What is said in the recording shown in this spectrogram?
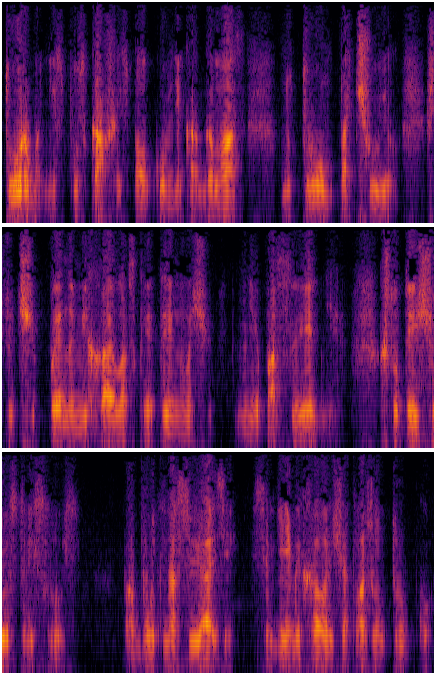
Торба, не спускавший с полковника глаз, нутром почуял, что ЧП на Михайловской этой ночью не последнее, что-то еще стряслось. «Побудь на связи!» — Сергей Михайлович отложил трубку.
